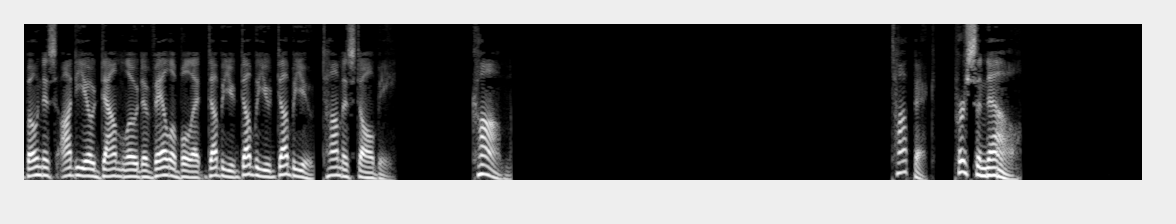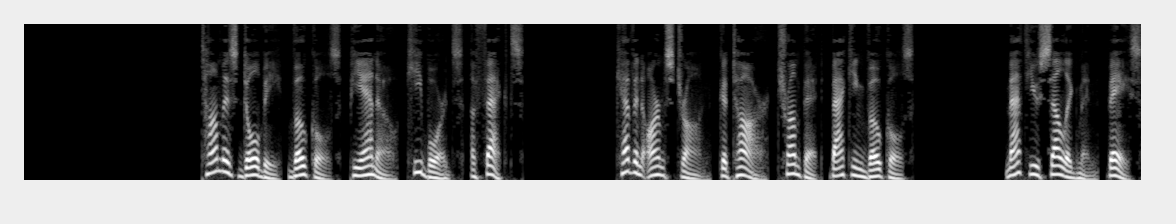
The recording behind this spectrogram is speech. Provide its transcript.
bonus audio download available at www.thomasdolby.com Topic. Personnel. Thomas Dolby, vocals, piano, keyboards, effects Kevin Armstrong, guitar, trumpet, backing vocals Matthew Seligman, bass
